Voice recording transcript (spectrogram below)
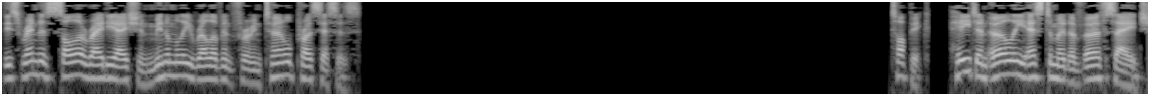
This renders solar radiation minimally relevant for internal processes. Heat and early estimate of Earth's age.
